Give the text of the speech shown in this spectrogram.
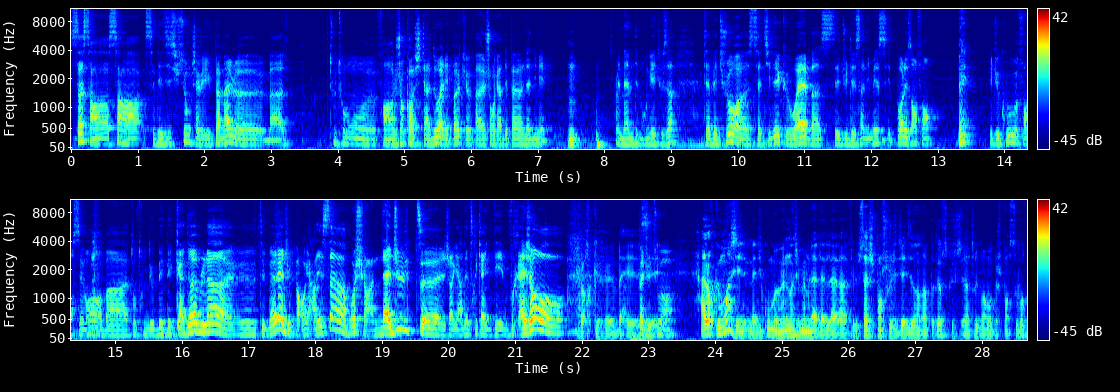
Ça, c'est des discussions que j'avais eu pas mal euh, bah, tout au long. euh, Enfin, genre quand j'étais ado à l'époque, bah, je regardais pas mal d'animés. Hmm. Et même des mangas et tout ça. Tu avais toujours euh, cette idée que, ouais, bah, c'est du dessin animé, c'est pour les enfants. Et du coup, forcément, bah, ton truc de bébé cadom là, euh, t'es malade, j'ai pas regardé ça. Moi, je suis un adulte, euh, j'ai regardé des trucs avec des vrais gens. Alors que bah, Pas du tout, hein. Alors que moi, j'ai, bah, du coup, moi, maintenant, j'ai même la, la, la- la réflexion. Ça, je pense que j'ai déjà dit dans un podcast, parce que c'est un truc vraiment que je pense souvent.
